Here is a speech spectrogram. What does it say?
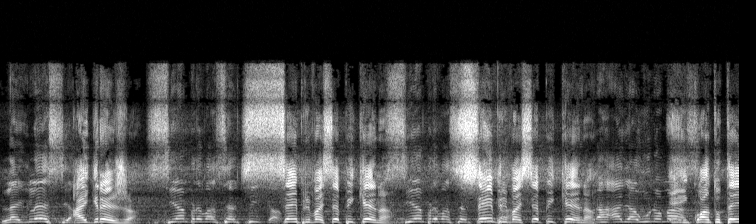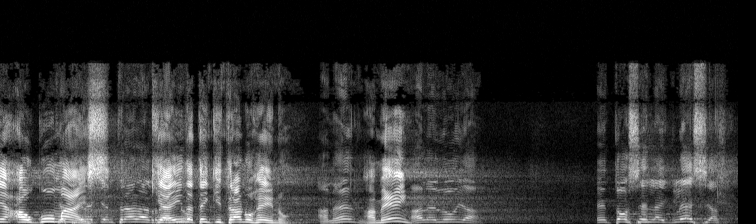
La iglesia A igreja siempre va a ser sempre vai ser pequena. Siempre va a ser Sempre vai ser pequena. Enquanto tenha algum Que mais que que ainda tem que entrar no reino. Amén. Amém? La iglesia llamada por Dios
